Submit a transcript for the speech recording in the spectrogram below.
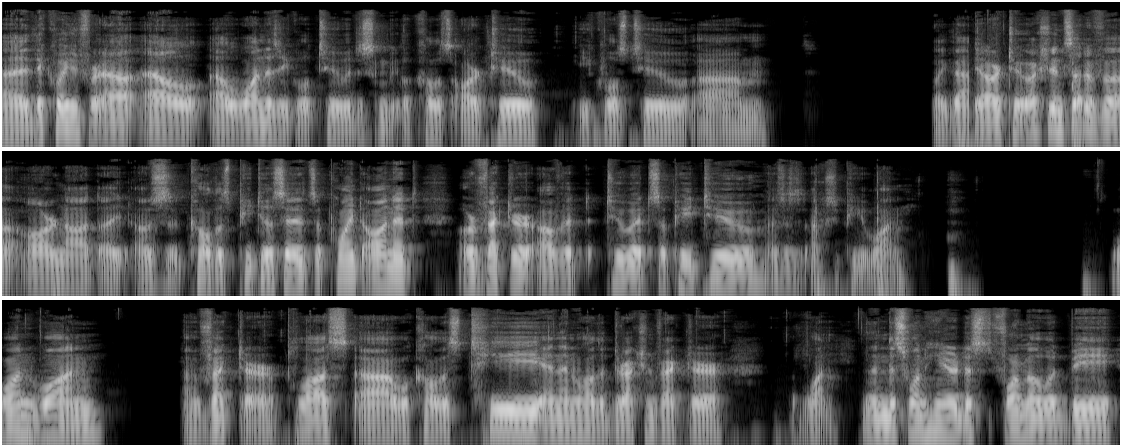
uh, the equation for L, L, L1 is equal to, this can be, we'll call this R2 equals to, um, like that. Yeah, R2, actually instead of uh, R naught, I, I was call this P2. Let's say it's a point on it, or vector of it to it, so P2, this is actually P1. 1, 1, vector, plus, uh, we'll call this T, and then we'll have the direction vector 1. And then this one here, this formula would be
